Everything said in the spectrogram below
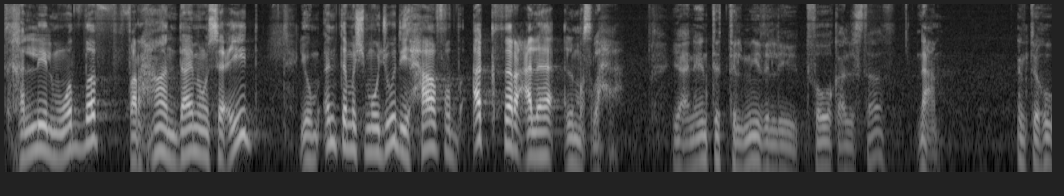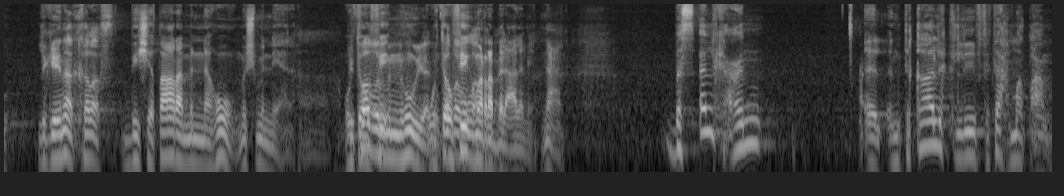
تخلي الموظف فرحان دائما وسعيد يوم أنت مش موجود يحافظ أكثر على المصلحة. يعني أنت التلميذ اللي تفوق على الأستاذ؟ نعم. أنت هو؟ لقيناك خلاص. بشطارة منه هو مش مني أنا. بفضل منه هو يعني، وتوفيق من رب. العالمين. نعم. بسألك عن انتقالك لافتتاح مطعم.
